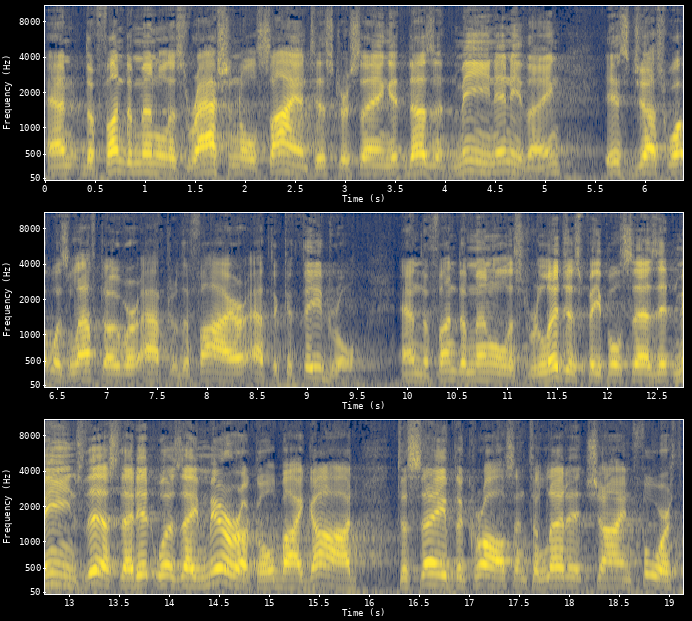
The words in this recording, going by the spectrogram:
And the fundamentalist rational scientists are saying it doesn't mean anything. It's just what was left over after the fire at the cathedral and the fundamentalist religious people says it means this that it was a miracle by God to save the cross and to let it shine forth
